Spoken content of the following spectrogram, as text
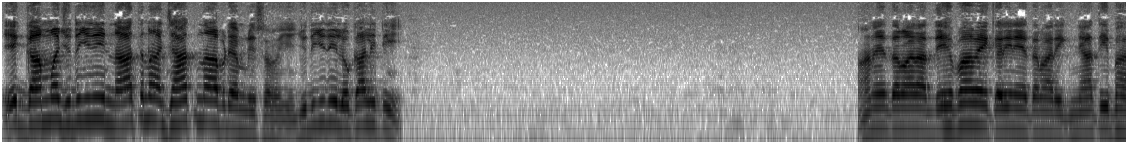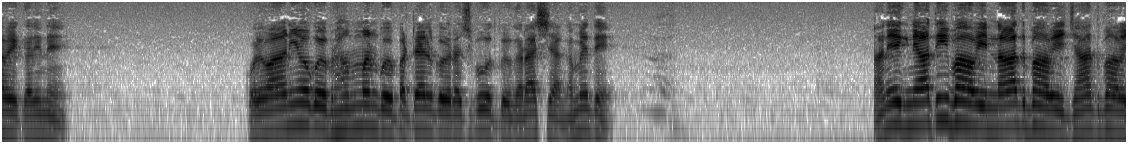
એક ગામમાં જુદી જુદી નાતના, જાતના આપણે અમરીશો હોઈએ. જુદી જુદી લોકાલિટી અને તમારા દેહભાવે કરીને, તમારી જ્ઞાતિ ભાવે કરીને, કોઈ વાણીઓ, કોઈ બ્રાહ્મણ, કોઈ પટેલ, કોઈ રજપૂત, કોઈ ગરાશિયા ગમે તે અને જ્ઞાતિ ભાવે નાદ ભાવે જાત ભાવે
